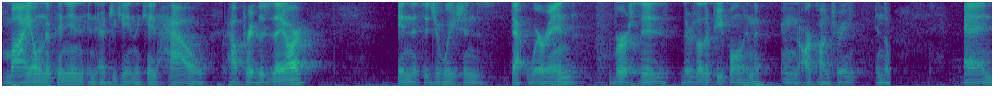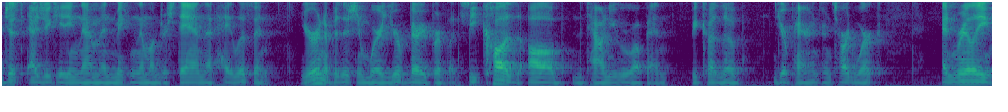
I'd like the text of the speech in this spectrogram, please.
my own opinion, in educating the kids how how privileged they are in the situations that we're in, versus there's other people in the in our country in the and just educating them and making them understand that hey, listen, you're in a position where you're very privileged because of the town you grew up in, because of your parents and hard work, and really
